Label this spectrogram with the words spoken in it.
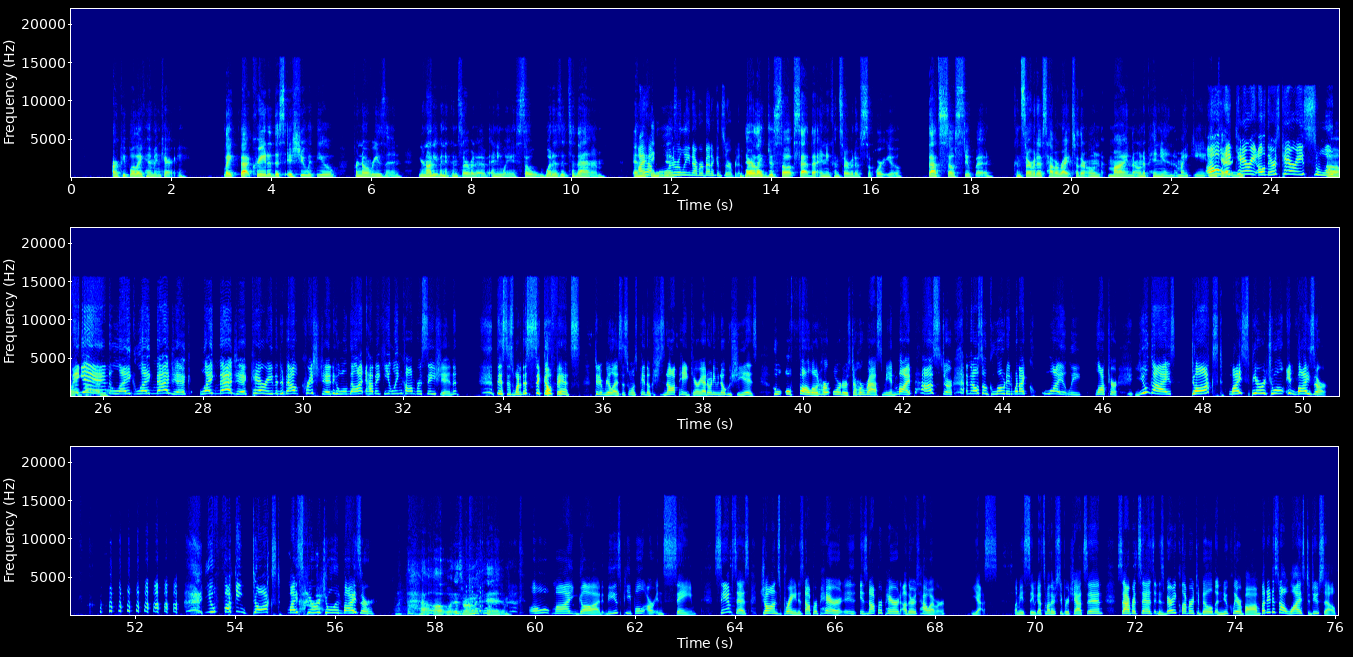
are people like him and Carrie. Like that created this issue with you for no reason. You're not even a conservative anyway. So what is it to them? And I the have thing is, literally never been a conservative. they're like just so upset that any conservatives support you. That's so stupid. Conservatives have a right to their own mind, their own opinion, Mikey. and Oh, and Carrie. Carrie. Oh, there's Carrie oh, swooping God. in like like magic, like magic. Carrie, the devout Christian who will not have a healing conversation. This is one of the sycophants. Didn't realize this one was paid though, because she's not paid, Carrie. I don't even know who she is. Who followed her orders to harass me and my pastor, and then also gloated when I quietly blocked her. You guys doxed my spiritual advisor. you fucking doxed my spiritual advisor. What the hell? What is wrong with him? Oh my god, these people are insane. Sam says John's brain is not prepared is not prepared others however. Yes. Let me see. We got some other super chats in. Savrit says it is very clever to build a nuclear bomb, but it is not wise to do so.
